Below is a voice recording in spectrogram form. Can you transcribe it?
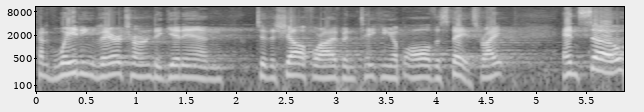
kind of waiting their turn to get in to the shelf where I've been taking up all the space, right? And so,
